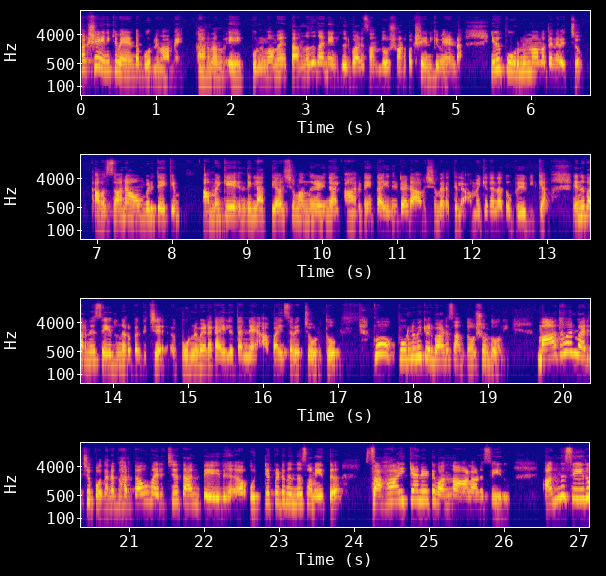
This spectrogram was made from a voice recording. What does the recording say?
പക്ഷെ എനിക്ക് വേണ്ട പൂർണിമാമേ. കാരണം പൂർണിമാമ തന്നത് തന്നെ എനിക്ക് ഒരുപാട് സന്തോഷമാണ്. പക്ഷെ എനിക്ക് വേണ്ട. ഇത് പൂർണിമാമ തന്നെ വെച്ചോ. അവസാനം ആവുമ്പോഴത്തേക്കും അമ്മയ്ക്ക് എന്തെങ്കിലും അത്യാവശ്യം വന്നു കഴിഞ്ഞാൽ ആരുടെയും കൈ നീട്ടേണ്ട ആവശ്യം വരത്തില്ല. അമ്മയ്ക്ക് തന്നെ അത് ഉപയോഗിക്കാം എന്ന് പറഞ്ഞ് സേതു നിർബന്ധിച്ച് പൂർണിമയുടെ കയ്യിൽ തന്നെ ആ പൈസ വെച്ചു കൊടുത്തു. അപ്പോ പൂർണിമയ്ക്ക് ഒരുപാട് സന്തോഷം തോന്നി. മാധവൻ മരിച്ചപ്പോ തന്നെ ഭർത്താവ് മരിച്ച് താൻ ഒറ്റപ്പെട്ടു ഒറ്റപ്പെട്ട് നിന്ന സമയത്ത് സഹായിക്കാനായിട്ട് വന്ന ആളാണ് സേതു. അന്ന് സേതു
